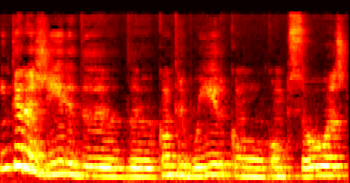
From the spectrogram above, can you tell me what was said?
interagir, de, de contribuir com, com pessoas,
